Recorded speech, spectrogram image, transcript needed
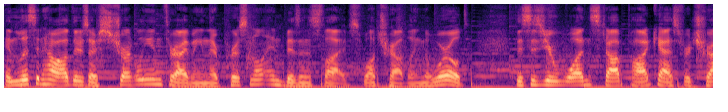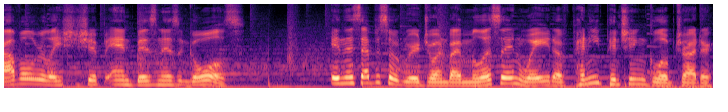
and listen how others are struggling and thriving in their personal and business lives while traveling the world. This is your one stop podcast for travel, relationship, and business goals. In this episode, we are joined by Melissa and Wade of Penny Pinching Globetrotter.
